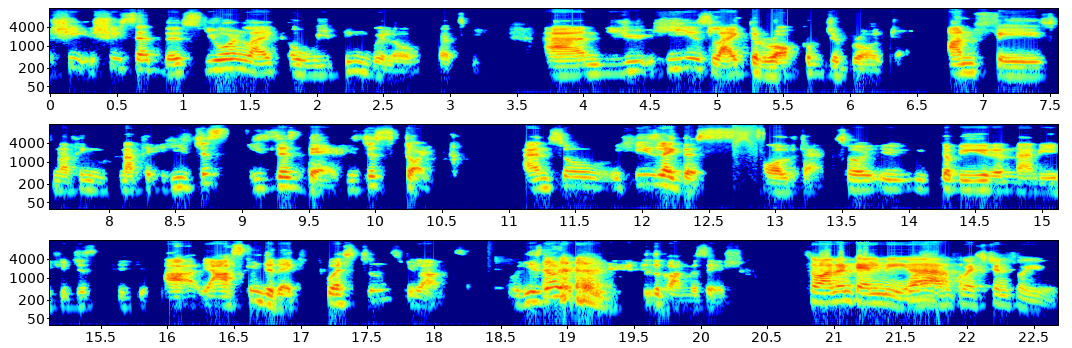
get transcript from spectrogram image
she she said this you are like a weeping willow that's me and you he is like the rock of gibraltar unfazed nothing nothing he's just he's just there he's just stoic and so he's like this all the time. So kabir and Mandy if you just if uh, you ask him direct questions he'll answer. He's not into the conversation. So anand tell me wow. i have a question for you.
